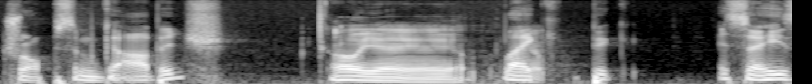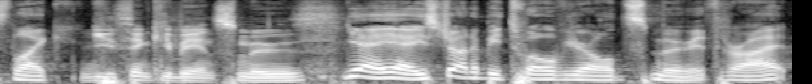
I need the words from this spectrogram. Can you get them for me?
drop some garbage? Oh, yeah, yeah, yeah. Like, Yep. So he's like You think you're being smooth? yeah, yeah, he's trying to be 12 year old smooth, right?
